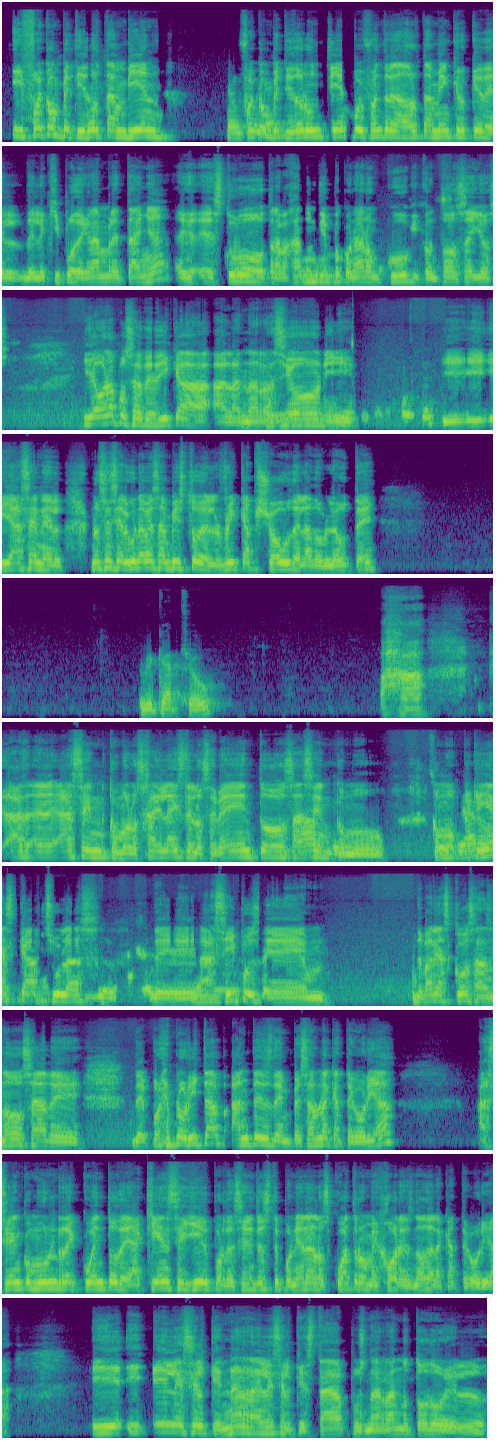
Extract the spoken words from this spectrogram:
y fue competidor también. fue competidor un tiempo y fue entrenador también, creo que del, equipo de Gran Bretaña. E, estuvo trabajando un tiempo con Aaron Cook y con todos ellos. Y ahora pues se dedica a la narración y, y, hacen el. No sé si alguna vez han visto el recap show de la WT. Recap show. Ajá. Eh, hacen como los highlights de los eventos, ah, hacen como, como pequeñas cápsulas de así, pues de, de varias cosas, ¿no? O sea, de, de, por ejemplo, ahorita, antes de empezar una categoría, hacían como un recuento de a quién seguir, por decir, entonces te ponían a los cuatro mejores, ¿no? De la categoría. Y, él es el que narra, él es el que está pues narrando todo el,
